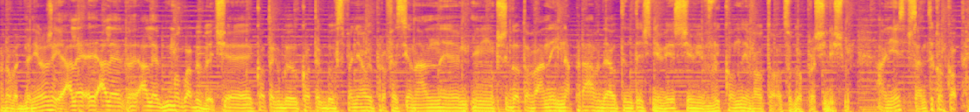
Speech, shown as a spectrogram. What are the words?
E, Robert De Niro żyje, ale, ale, ale mogłaby być. E, Kotek był, kotek był wspaniały, profesjonalny, mm, przygotowany i naprawdę autentycznie, wierzcie mi, wykonywał to, o co go prosiliśmy. A nie jest psem, tylko kotem.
